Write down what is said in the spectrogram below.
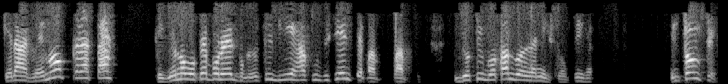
que era demócrata, que yo no voté por él porque yo soy vieja suficiente para... yo estoy votando desde Nixon, fíjate. Entonces,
